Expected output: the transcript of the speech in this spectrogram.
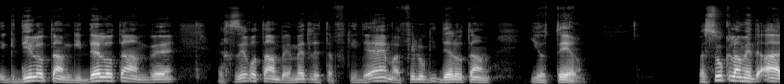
הגדיל אותם, גידל אותם והחזיר אותם באמת לתפקידיהם, אפילו גידל אותם יותר. פסוק ל"א,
